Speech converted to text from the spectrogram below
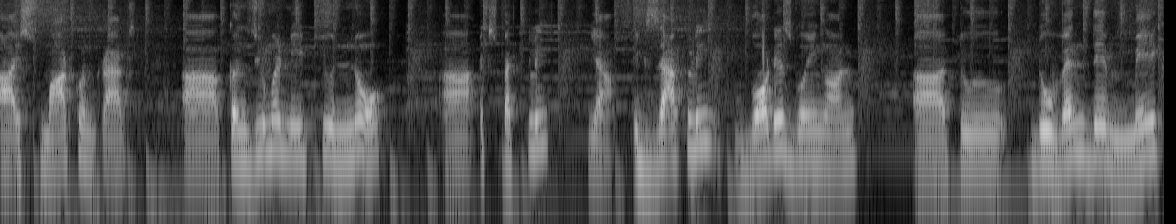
a smart contracts uh, consumer need to know uh, expectly yeah exactly what is going on uh, to do when they make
